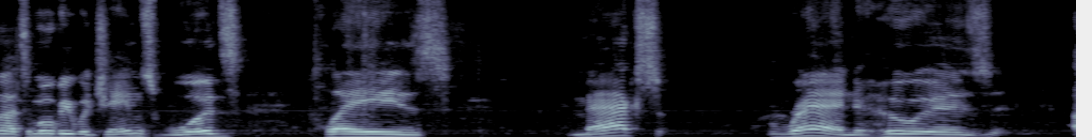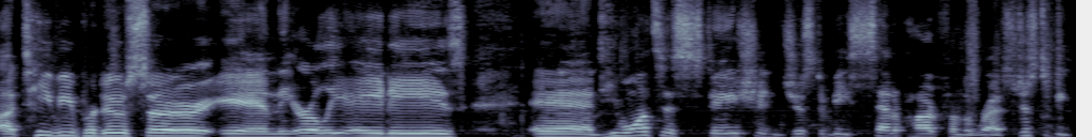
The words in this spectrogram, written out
Uh, it's a movie with James Woods plays Max Renn, who is a TV producer in the early 80s and he wants his station just to be set apart from the rest, just to be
